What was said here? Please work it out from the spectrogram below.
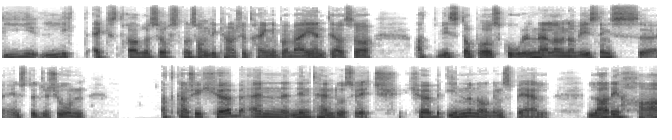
de litt ekstra ressursene som de kanskje trenger på veien til altså at hvis det på skolen eller undervisningsinstitusjonen at kanskje kjøp en Nintendo Switch. Kjøp inn noen spill. La de ha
